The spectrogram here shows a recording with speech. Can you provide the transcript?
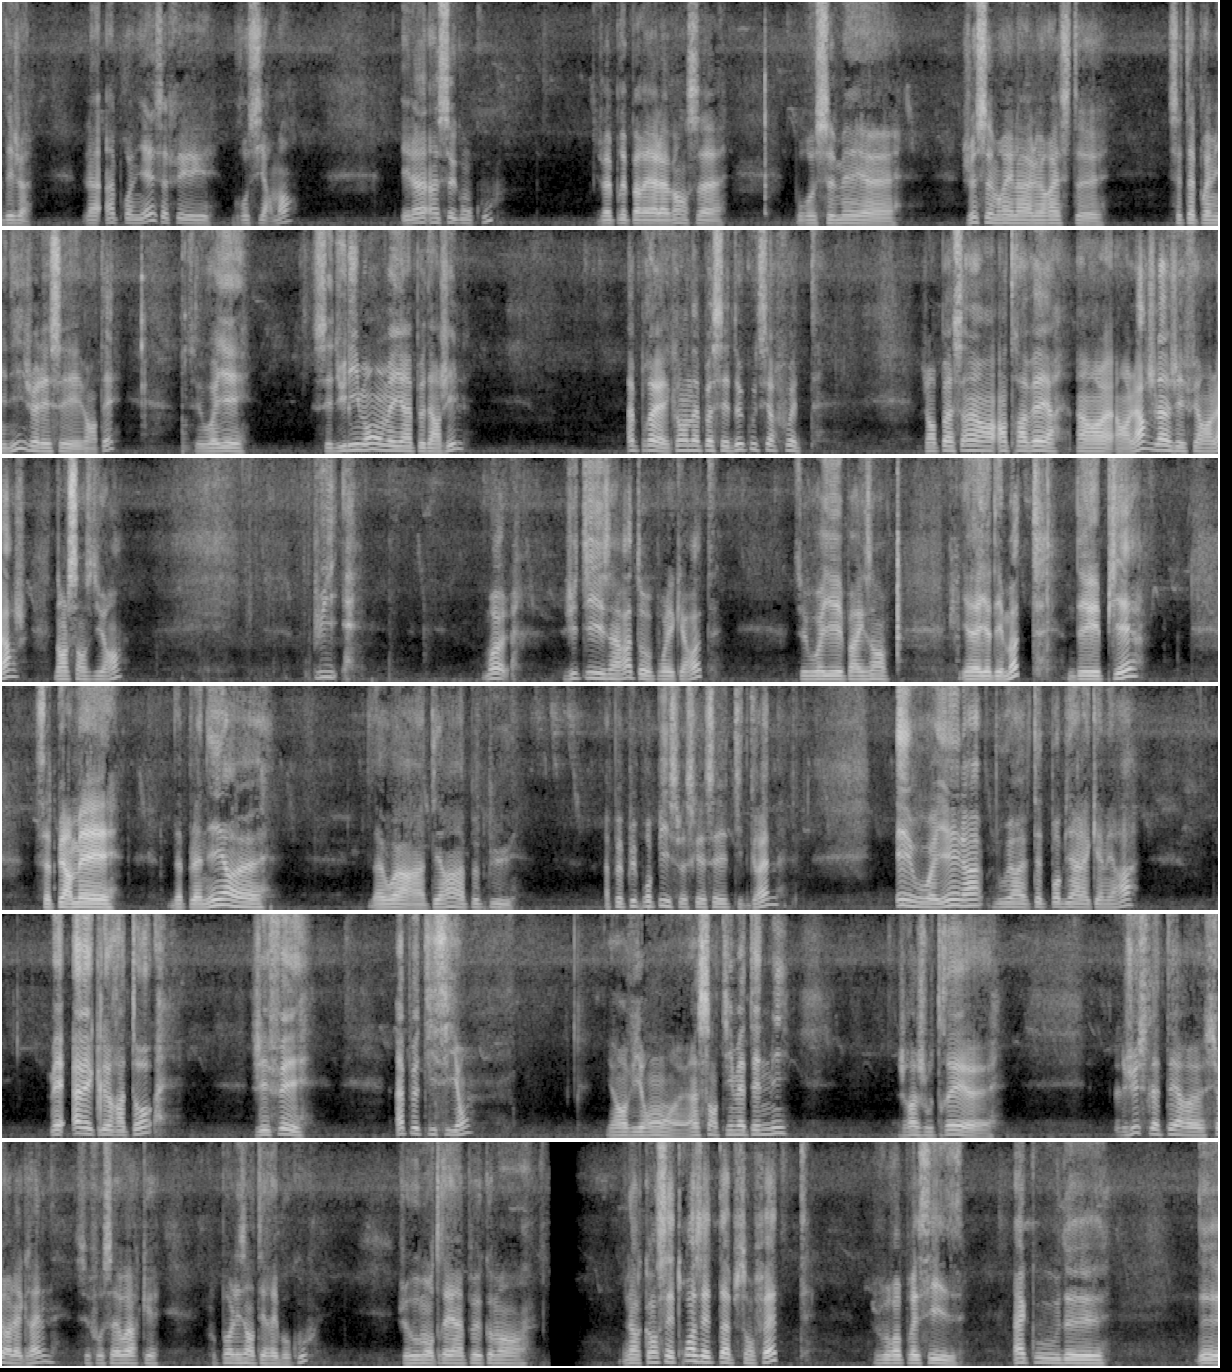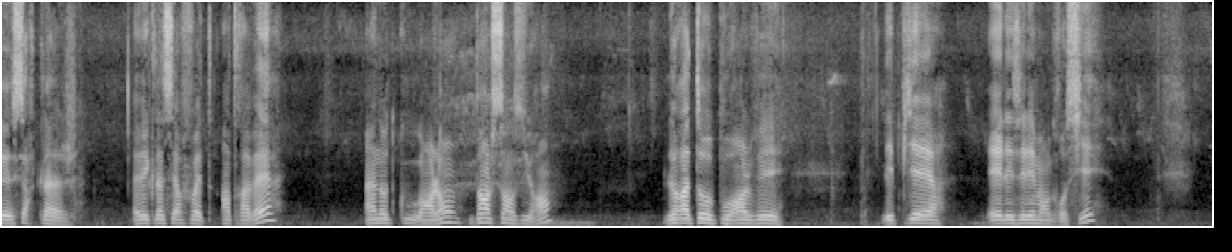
déjà, là, un premier, ça fait grossièrement. Et là, un second coup. Je vais préparer à l'avance euh, pour semer. Euh, je semerai là le reste euh, cet après-midi. Je vais laisser éventer. vous voyez, c'est du limon, mais il y a un peu d'argile. Après, quand on a passé deux coups de serfouette, J'en passe un en, travers, un en, large. Là, j'ai fait en large, dans le sens du rang. Puis, moi, j'utilise un râteau pour les carottes. Si vous voyez, par exemple, il y, a des mottes, des pierres. Ça permet d'aplanir, euh, d'avoir un terrain un peu plus un peu plus propice parce que c'est des petites graines. Et vous voyez là, vous verrez peut-être pas bien à la caméra, mais avec le râteau, j'ai fait un petit sillon. Il y a environ euh, un centimètre et demi. Je rajouterai euh, juste la terre euh, sur la graine. Il faut savoir que faut pas les enterrer beaucoup. Je vais vous montrer un peu comment. Alors quand ces trois étapes sont faites, je vous reprécise, un coup de, de cerclage avec la serfouette en travers, un autre coup en long dans le sens du rang, le râteau pour enlever les pierres et les éléments grossiers,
